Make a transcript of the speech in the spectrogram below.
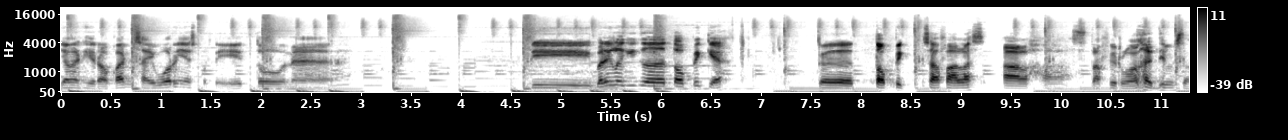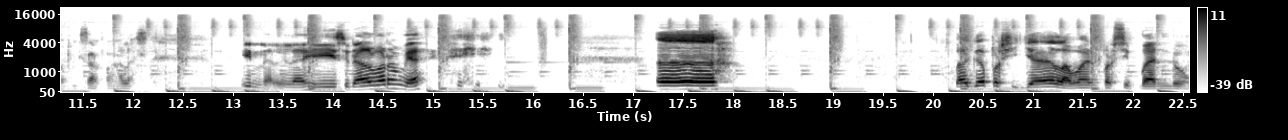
jangan hiraukan cybornya seperti itu. Nah di balik lagi ke topik ya. Ke topik safalas. Alha astagfirullahaladzim topik safalas. Innalillahi sudah almarhum ya? Eh laga Persija lawan Persib Bandung.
